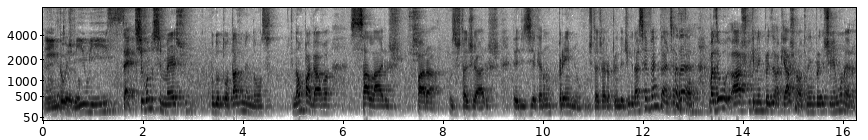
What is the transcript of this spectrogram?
Em 2007. Segundo semestre, com o doutor Otávio Mendonça, que não pagava salários para os estagiários. Ele dizia que era um prêmio o estagiário aprender de graça, e é verdade, de certa Mas é. forma. É. Mas eu acho que aqui na empresa, aqui acho não, aqui na empresa te remunera.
